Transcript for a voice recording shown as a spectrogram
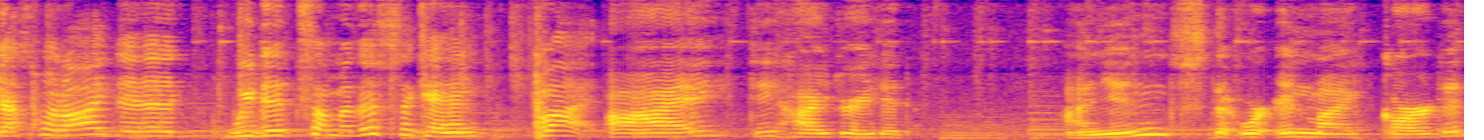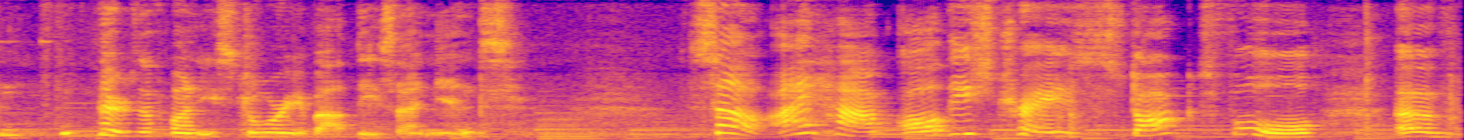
Guess what I did? We did some of this again, but I dehydrated onions that were in my garden. There's a funny story about these onions. So I have all these trays stocked full of,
